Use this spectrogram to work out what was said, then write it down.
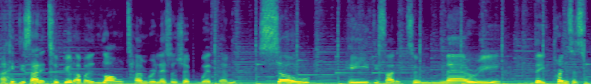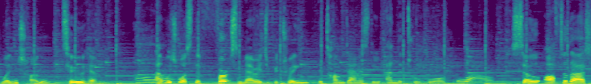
uh, he decided to build up a long-term relationship with them. So he decided to marry the Princess Wen Wencheng to him, and which was the first marriage between the Tang Dynasty and the Tubo. Wow, So after that,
